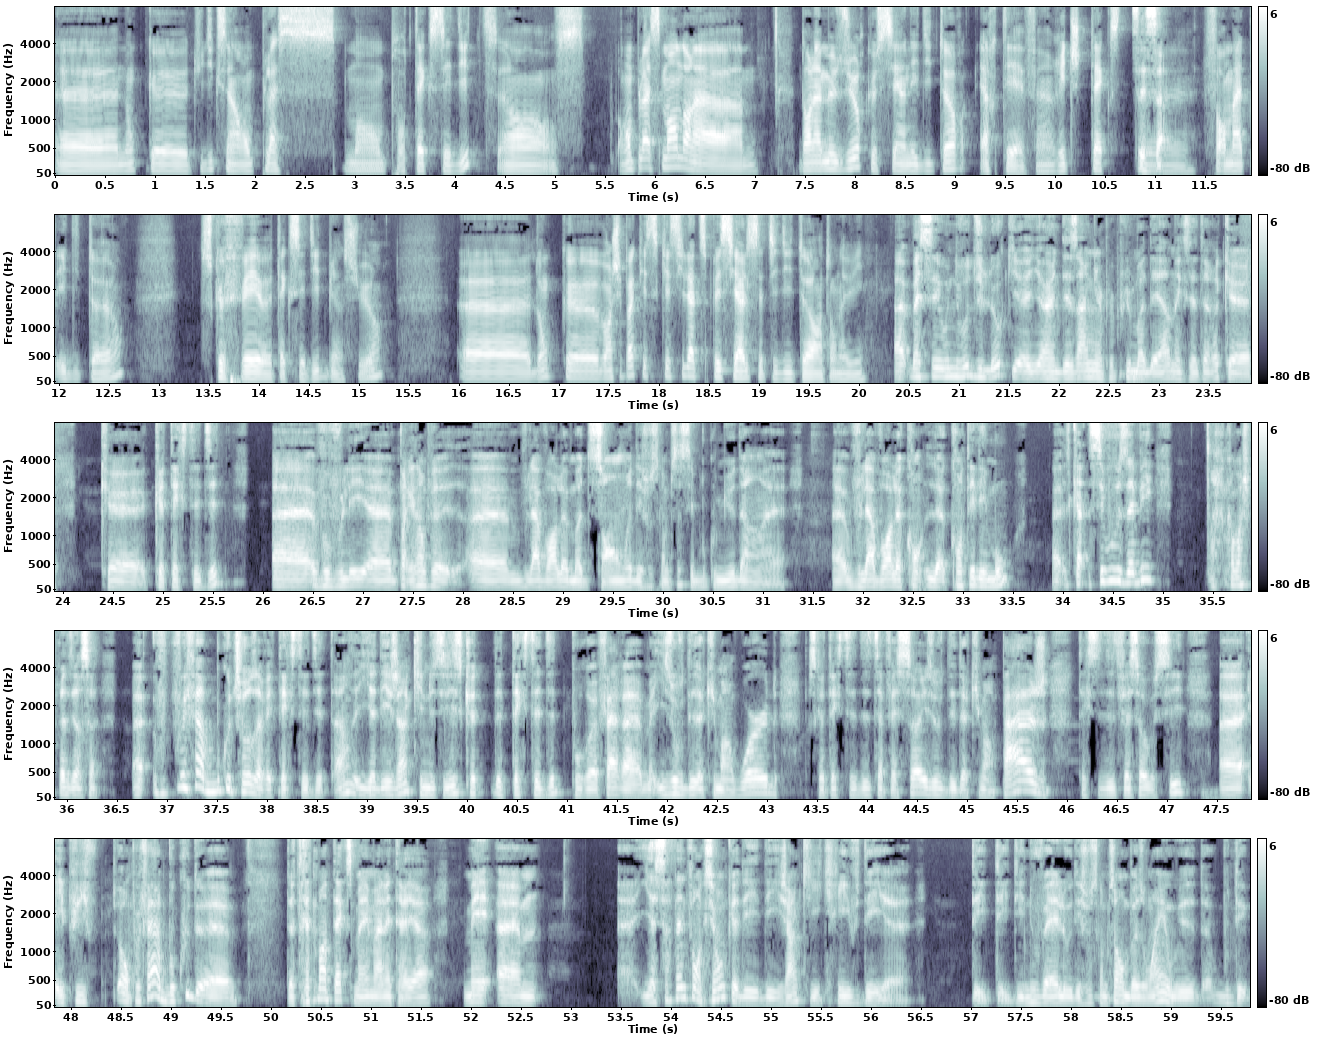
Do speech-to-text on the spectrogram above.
Euh, donc, tu dis que c'est un remplacement pour TextEdit. En, remplacement dans la dans la mesure que c'est un éditeur RTF, un Rich Text Format Editor, ce que fait TextEdit bien sûr. Euh, donc, euh, bon, je sais pas, qu'est-ce qu'il a de spécial cet éditeur, à ton avis? Euh, ben, C'est au niveau du look, il y, a, un design un peu plus moderne, etc. que, que, que TextEdit. Euh, vous voulez, par exemple, vous voulez avoir le mode sombre, des choses comme ça, c'est beaucoup mieux dans... vous voulez avoir le compter les mots. si vous avez comment je pourrais dire ça? Euh, Vous pouvez faire beaucoup de choses avec TextEdit. Hein? Il y a des gens qui n'utilisent que TextEdit pour euh, faire. Euh, ils ouvrent des documents Word parce que TextEdit ça fait ça. Ils ouvrent des documents Page. TextEdit fait ça aussi. et puis on peut faire beaucoup de de traitement de texte même à l'intérieur. Mais il y a certaines fonctions que des, des gens qui écrivent des des, des, nouvelles ou des choses comme ça ont besoin, ou,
